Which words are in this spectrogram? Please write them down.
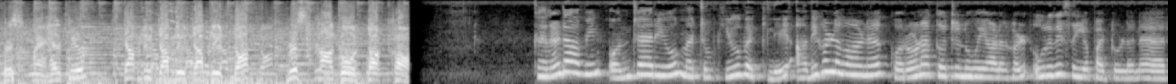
Brisk, may help you? www.briskcargo.com கனடாவின் ஒன்டாரியோ மற்றும் கியூபெக்கிலே அதிகளவான கொரோனா தொற்று நோயாளர்கள் உறுதி செய்யப்பட்டுள்ளனர்.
